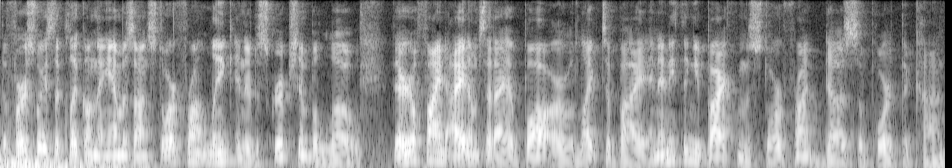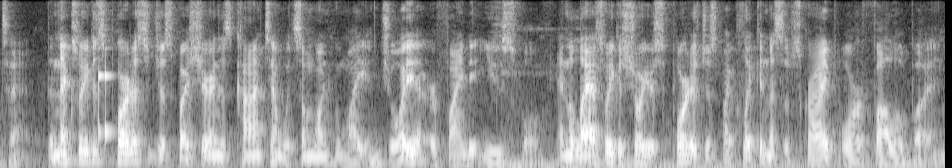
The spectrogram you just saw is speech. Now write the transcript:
The first way is to click on the Amazon storefront link in the description below. There you'll find items that I have bought or would like to buy, and anything you buy from the storefront does support the content. The next way you can support us is just by sharing this content with someone who might enjoy it or find it useful. And the last way you can show your support is just by clicking the subscribe or follow button.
